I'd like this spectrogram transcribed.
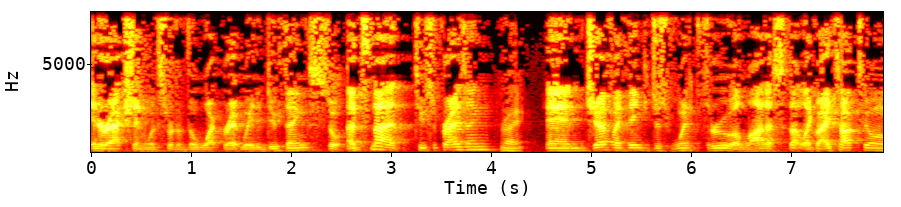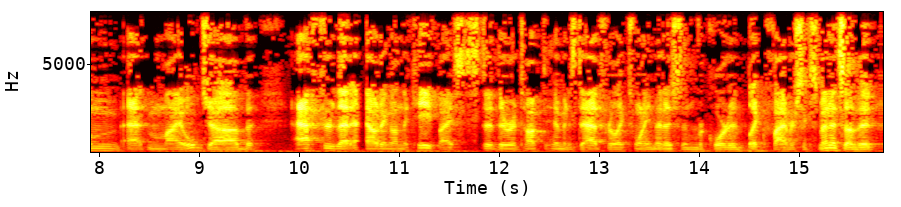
interaction with sort of the what right way to do things. So that's not too surprising. Right. And Jeff, I think just went through a lot of stuff. Like I talked to him at my old job after that outing on the Cape, I stood there and talked to him and his dad for like 20 minutes and recorded like five or six minutes of it.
